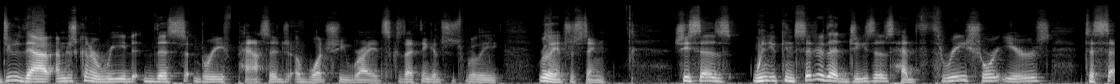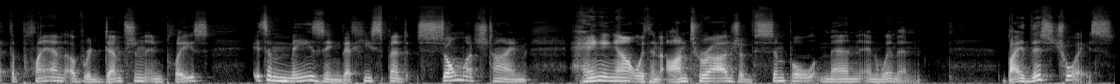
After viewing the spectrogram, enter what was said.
do that, I'm just going to read this brief passage of what she writes because I think it's just really, really interesting. She says, When you consider that Jesus had three short years to set the plan of redemption in place, it's amazing that he spent so much time hanging out with an entourage of simple men and women. By this choice,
